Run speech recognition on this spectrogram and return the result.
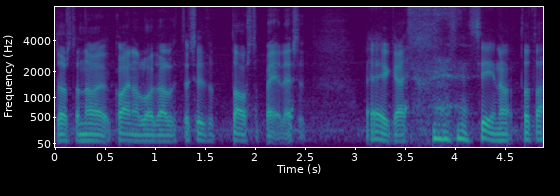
tuosta noin kainaluodalle, että siitä taustapeileistä, eikä, siinä on tota,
